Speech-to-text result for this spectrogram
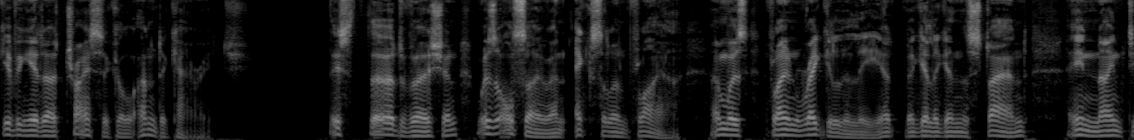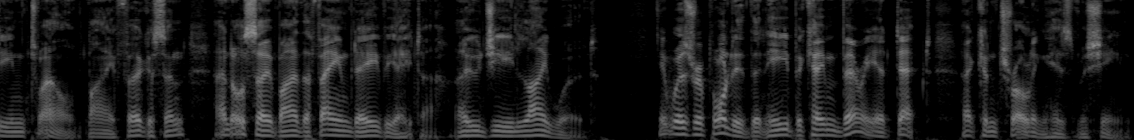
giving it a tricycle undercarriage. This third version was also an excellent flyer and was flown regularly at Magilligan Strand in 1912 by Ferguson and also by the famed aviator O.G. Lywood. It was reported that he became very adept at controlling his machine,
